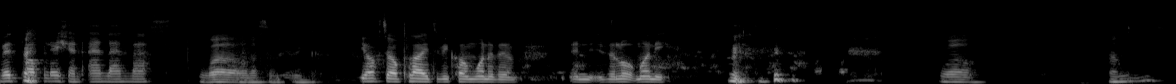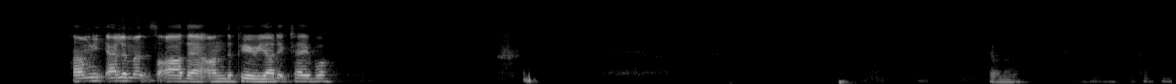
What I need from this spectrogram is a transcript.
with population and landmass. Wow, that's amazing. You have to apply to become one of them, and it's a lot of money. wow. How many? How many elements are there on the periodic table? Don't know. That's a tough one.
